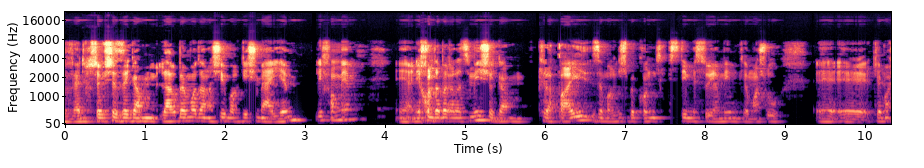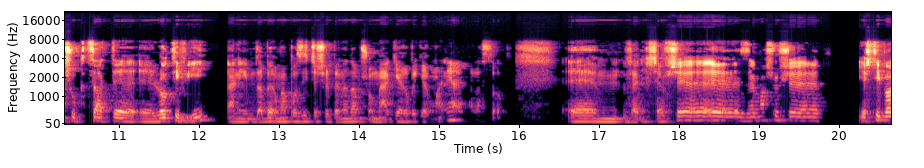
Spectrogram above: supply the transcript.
ואני חושב שזה גם להרבה מאוד אנשים מרגיש מאיים לפעמים. אני יכול לדבר על עצמי שגם כלפיי זה מרגיש בקונטקסטים מסוימים כמשהו, כמשהו קצת לא טבעי, אני מדבר מהפוזיציה של בן אדם שהוא מהגר בגרמניה, מה לעשות. ואני חושב שזה משהו ש... יש סיבה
